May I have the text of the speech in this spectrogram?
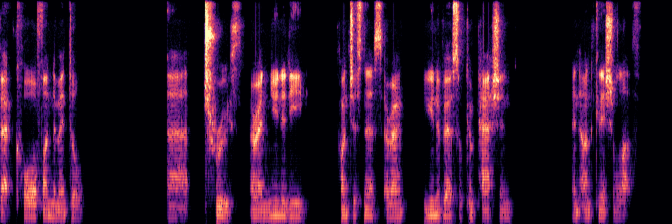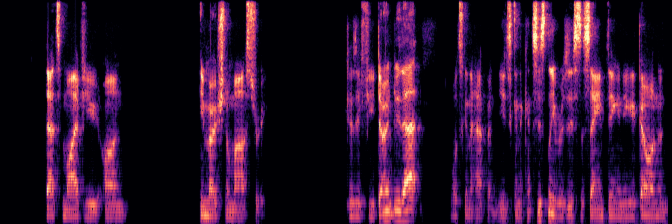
that core fundamental uh, truth around unity, consciousness, around universal compassion and unconditional love. That's my view on emotional mastery. Because if you don't do that, what's going to happen? You're just going to consistently resist the same thing and you get going and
